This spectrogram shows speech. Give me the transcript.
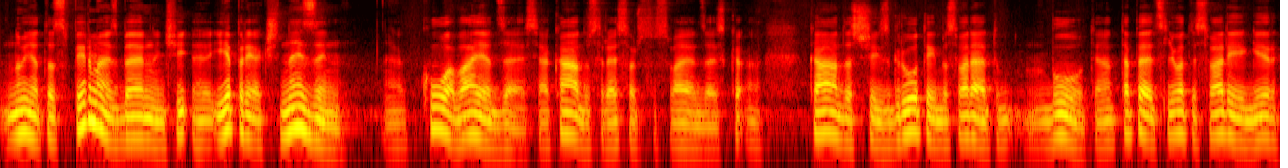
nu, ja tas pirmais bērniņš iepriekš nezina, ko vajadzēs, ja, kādus resursus vajadzēs, kādas šīs grūtības varētu būt. Ja. Tāpēc ļoti svarīgi ir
